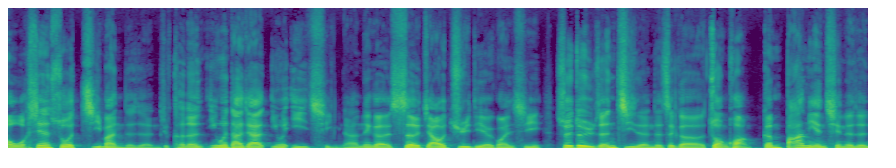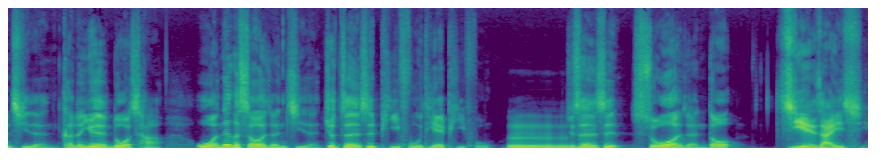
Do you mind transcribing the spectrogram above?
哦。我现在说的挤满的人，就可能因为大家因为疫情啊，那个社交距离的关系，所以对于人挤人的这个状况，跟八年前的人挤人可能有点落差。我那个时候的人挤人，就真的是皮肤贴皮肤，嗯，就真的是所有人都接在一起。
